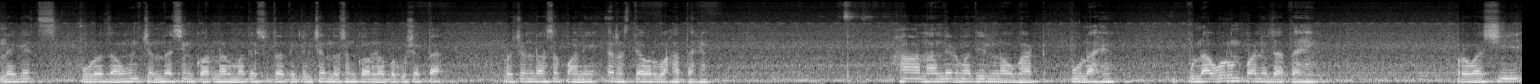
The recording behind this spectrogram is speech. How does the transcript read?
लगेच पुढं जाऊन चंदासिंग कॉर्नरमध्ये सुद्धा देखील चंदासिंग कॉर्नर बघू शकता. प्रचंड असं पाणी रस्त्यावर वाहत आहे. हा नांदेडमधील नवघाट पूल आहे. पुलावरून पाणी जात आहे. प्रवासी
